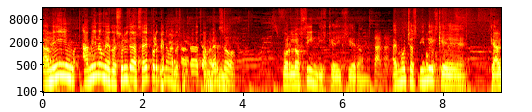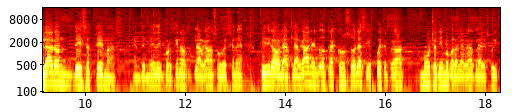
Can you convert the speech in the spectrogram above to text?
A mí, a mí no me resulta, ¿sabes por qué no me resulta tan verso? Por los indies que dijeron. Hay muchos indies que, que hablaron de esos temas, ¿entendés? De por qué no largaban sus versiones físicas o las largaban en otras consolas y después que pegaban mucho tiempo para largar la de Switch.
